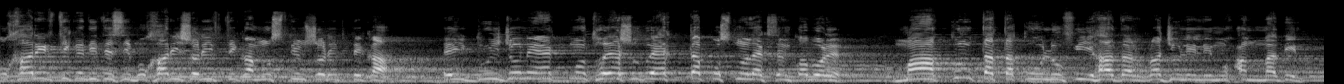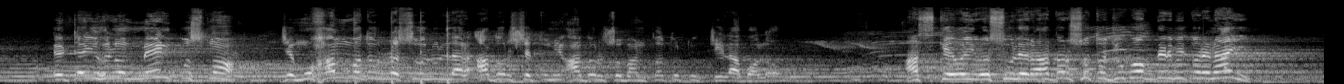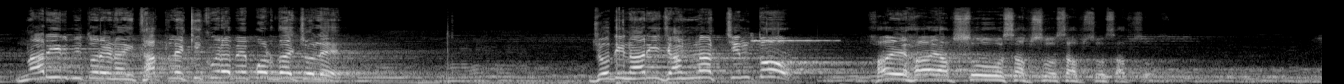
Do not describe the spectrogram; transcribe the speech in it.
বুখারির থেকে দিতেছি, বুখারি শরীফ থেকে, মুসলিম শরীফ থেকে। এই দুইজনে একমত হয়ে শুধু একটা প্রশ্ন লেখছেন কবরের। মা কুন্তা তাকুলু হাদার রাজুলিলি মুহাম্মাদিন। এটাই হলো মেন প্রশ্ন যে মুহাম্মদুর রসুল্লাহর আদর্শে তুমি আদর্শবান কতটুক ছিলা বলো? আজকে ওই রসুলের আদর্শ তো যুবকদের ভিতরে নাই। নারীর ভিতরে নাই, থাকলে কি করে বেপর্দায় চলে? যদি নারী জান্নাত চিনত, হয় হয় আফসোস আফসোস আফসোস আফসোস।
